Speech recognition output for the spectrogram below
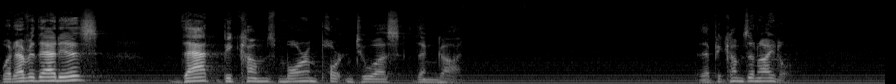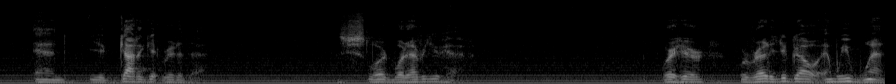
whatever that is, that becomes more important to us than God. That becomes an idol. And you've got to get rid of that. It's just, Lord, whatever you have. We're here. We're ready to go. And we went.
